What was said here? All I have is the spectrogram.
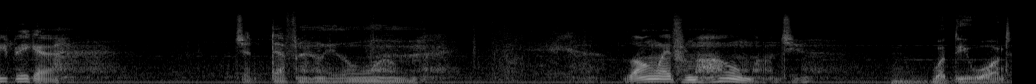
be bigger. But you're definitely the one. Long way from home, aren't you? What do you want?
